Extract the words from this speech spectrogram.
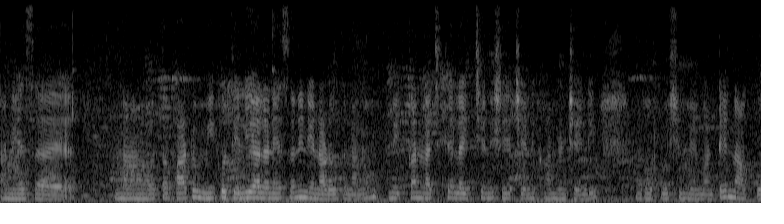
అనేసి నాతో పాటు మీకు తెలియాలనేసి అని నేను అడుగుతున్నాను. మీకు కానీ నచ్చితే లైక్ చేయండి షేర్ చేయండి కామెంట్ చేయండి. ఇంకొక విషయం ఏమంటే నాకు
